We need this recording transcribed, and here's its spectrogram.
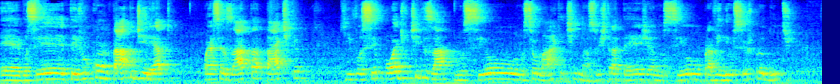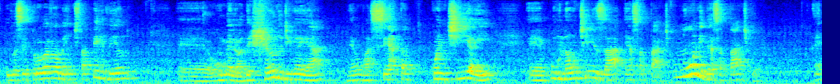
é, você teve um contato direto com essa exata tática que você pode utilizar no seu, no seu marketing, na sua estratégia, no seu para vender os seus produtos. E você provavelmente está perdendo, é, ou melhor, deixando de ganhar né, uma certa quantia aí é, por não utilizar essa tática. O nome dessa tática é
